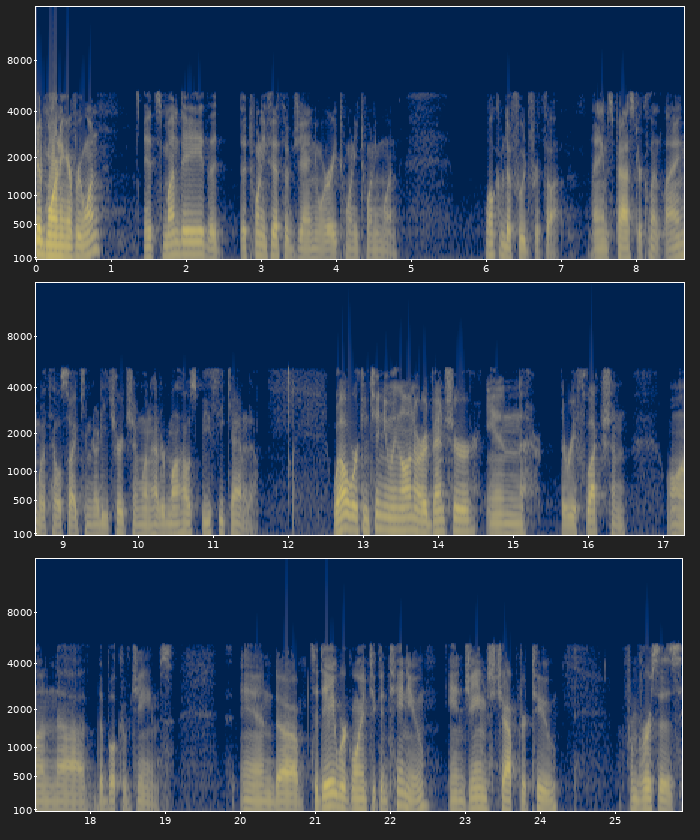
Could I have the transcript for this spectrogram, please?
Good morning, everyone. It's Monday, the, the 25th of January, 2021. Welcome to Food for Thought. My name is Pastor Clint Lange with Hillside Community Church in 100 Mile House, BC, Canada. Well, we're continuing on our adventure in the reflection on uh, the book of James. And uh, today we're going to continue in James chapter 2 from verses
